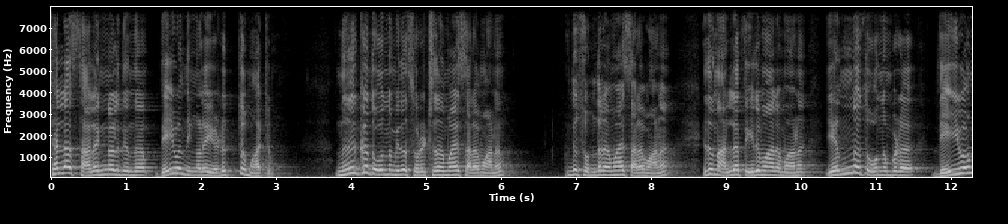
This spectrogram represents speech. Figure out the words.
ചില സ്ഥലങ്ങളിൽ നിന്ന് ദൈവം നിങ്ങളെ എടുത്തു മാറ്റും. നിങ്ങൾക്ക് തോന്നും ഇത് സുരക്ഷിതമായ സ്ഥലമാണ് ഇത് സുന്ദരമായ സ്ഥലമാണ് ഇത് നല്ല തീരുമാനമാണ് എന്ന് തോന്നുമ്പോൾ ദൈവം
